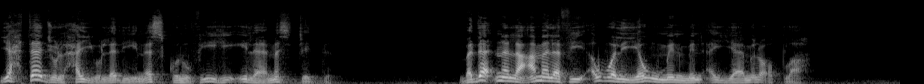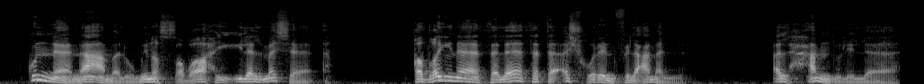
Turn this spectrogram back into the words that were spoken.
يحتاج الحي الذي نسكن فيه إلى مسجد. بدأنا العمل في أول يوم من أيام العطلة. كنا نعمل من الصباح إلى المساء. قضينا ثلاثة أشهر في العمل. الحمد لله.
